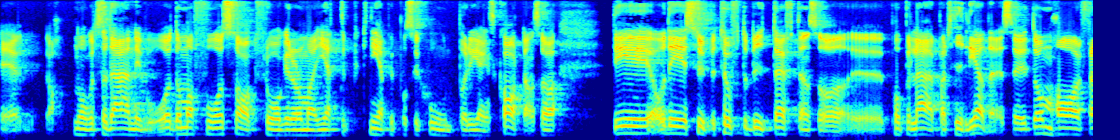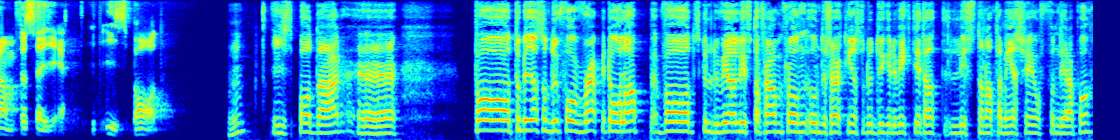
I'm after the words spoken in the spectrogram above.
eh, ja, något sådär nivå. De har få sakfrågor och de har en jätteknepig position på regeringskartan. Så det, och det är supertufft att byta efter en så eh, populär partiledare. Så de har framför sig ett, ett isbad. Mm, isbad där. Eh, vad, Tobias, om du får wrap it all up, vad skulle du vilja lyfta fram från undersökningen som du tycker är viktigt att lyssnarna tar med sig och funderar på?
